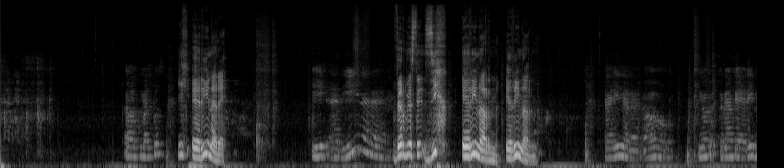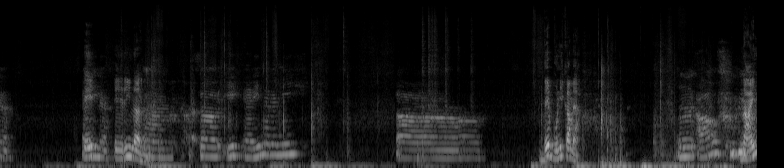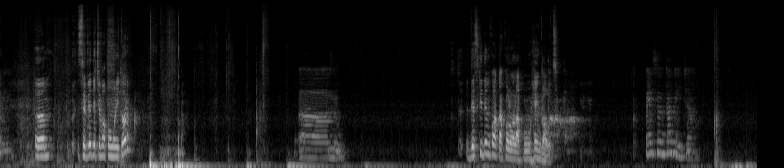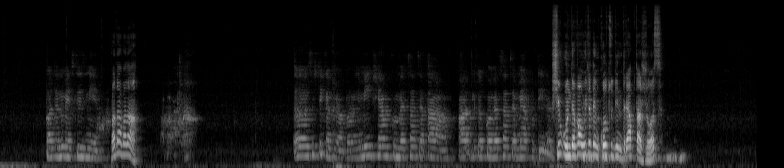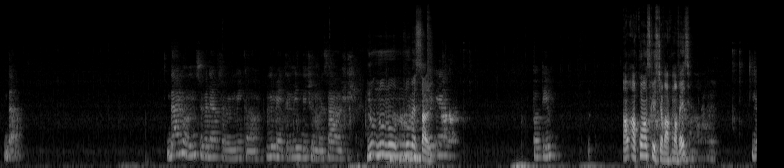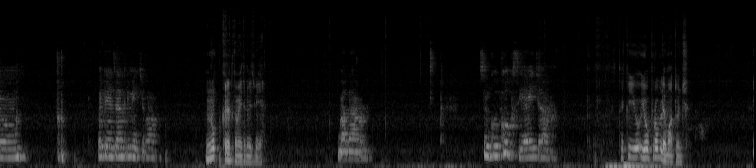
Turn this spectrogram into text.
Uh, cum ai spus? Ich erinnere. Ich erinnere. Verbul este sich erinnern. Erinnern. Erinnere. Oh. Nu, credeam că e erinner. Erinnere. Erinnern. Um, so, ich erinnere mich. Uh, De bunica mea. mm, auf. Nein. Um, se vede ceva pe monitor? Uh, nu. Deschidem cu acolo ăla cu Hangouts. Păi sunt aici. Poate nu mi-ai scris mie. Ba da, ba da. Uh, să știi că nu mi-a apărut nimic și am conversația ta, adică conversația mea cu tine. Și undeva, uite-te în colțul din dreapta jos. Da. Da, nu, nu se vede absolut nimic. Nu mi-ai trimis niciun mesaj. Nu, nu, nu, nu mesaj. Uite, Poftim? Am, acum am scris ceva, acum vezi? Nu. Uite, eu ți-am trimis ceva. Nu cred că mi-ai trimis mie. Ba da. Sunt cu cuxii aici. Stai că e, o- e o problemă atunci.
